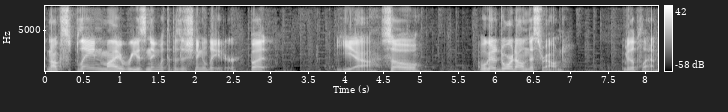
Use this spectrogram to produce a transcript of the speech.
And I'll explain my reasoning with the positioning later. But yeah, so we'll get Adora down this round. Be the plan.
